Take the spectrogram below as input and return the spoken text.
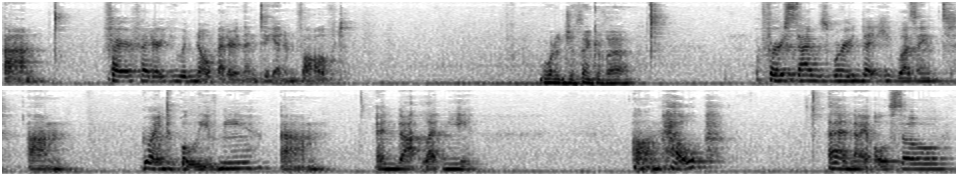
um, firefighter, you would know better than to get involved. What did you think of that? First I was worried that he wasn't um, going to believe me um, and not let me um, help. And I also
